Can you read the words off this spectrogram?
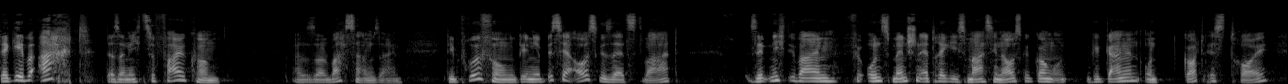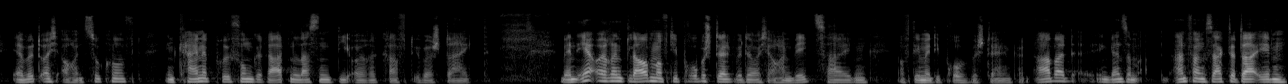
der gebe Acht, dass er nicht zu Fall kommt. Also soll wachsam sein. Die Prüfungen, denen ihr bisher ausgesetzt wart, sind nicht über ein für uns menschenerträgliches Maß hinausgegangen und Gott ist treu. Er wird euch auch in Zukunft in keine Prüfung geraten lassen, die eure Kraft übersteigt. Wenn er euren Glauben auf die Probe stellt, wird er euch auch einen Weg zeigen, auf dem ihr die Probe bestellen könnt. Aber ganz am Anfang sagt er da eben,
